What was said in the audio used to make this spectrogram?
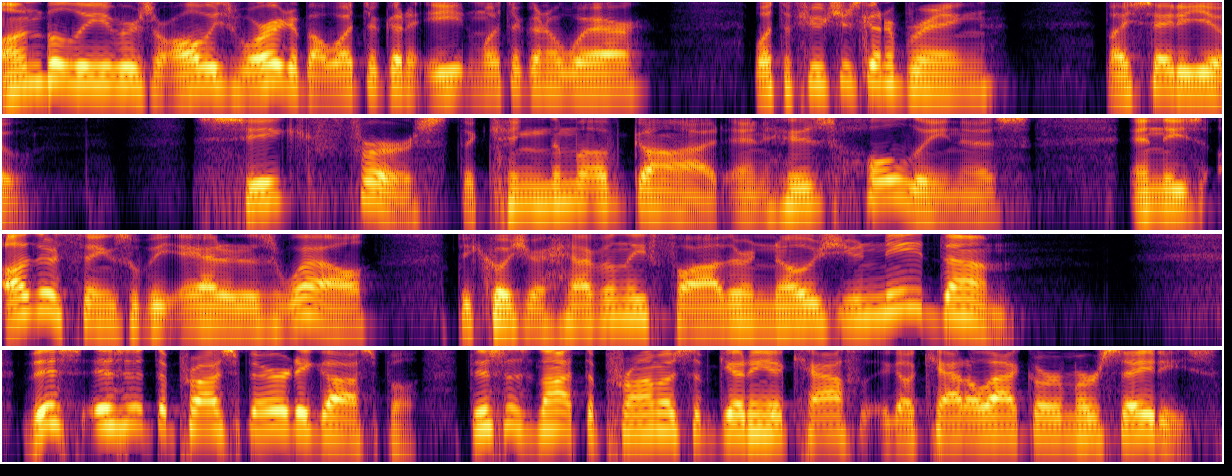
Unbelievers are always worried about what they're going to eat and what they're going to wear, what the future is going to bring. But I say to you, seek first the kingdom of God and his holiness, and these other things will be added as well, because your heavenly Father knows you need them. This isn't the prosperity gospel. This is not the promise of getting a, Catholic, a Cadillac or a Mercedes.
